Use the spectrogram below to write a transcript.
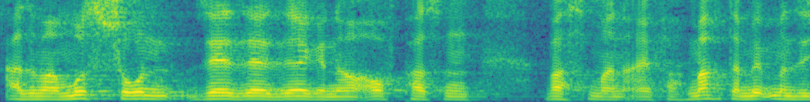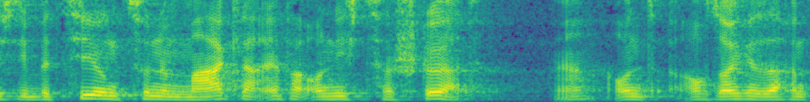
also man muss schon sehr, sehr, sehr genau aufpassen, was man einfach macht, damit man sich die Beziehung zu einem Makler einfach auch nicht zerstört. Ja? Und auch solche Sachen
